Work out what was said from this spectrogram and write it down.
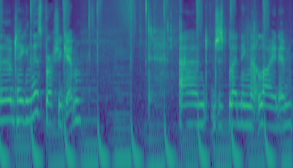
And then I'm taking this brush again and just blending that line in.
